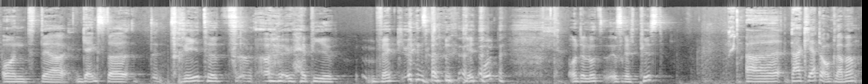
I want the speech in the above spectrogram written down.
Und der Gangster tretet äh, happy weg in seinem Tretboot. Und der Lutz ist recht pisst. Äh, da erklärt der Onkel aber,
